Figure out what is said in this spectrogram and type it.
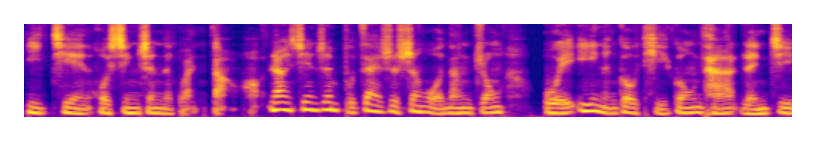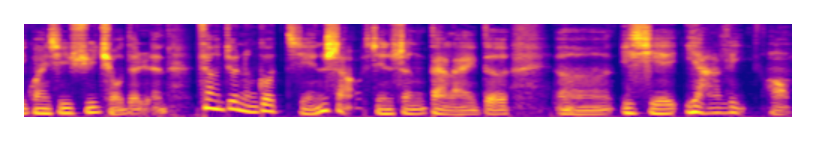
意见或心声的管道，哈，让先生不再是生活当中唯一能够提供他人际关系需求的人，这样就能够减少先生带来的呃一些压力，哈。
